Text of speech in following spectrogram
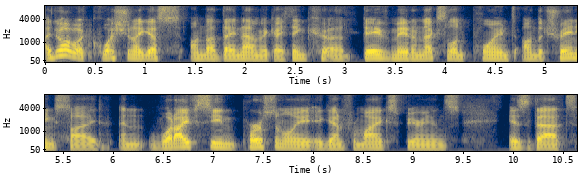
I do have a question, I guess, on that dynamic. I think uh, Dave made an excellent point on the training side. And what I've seen personally, again, from my experience, is that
